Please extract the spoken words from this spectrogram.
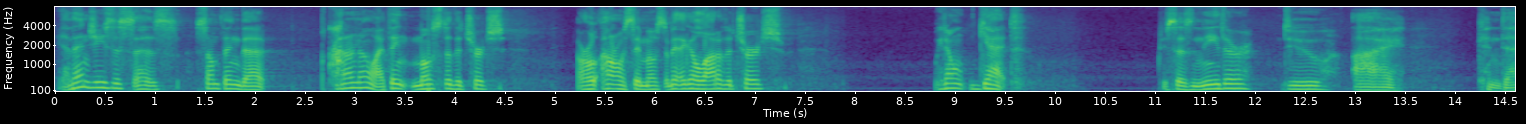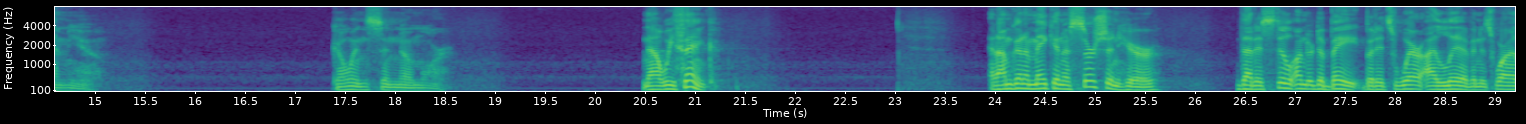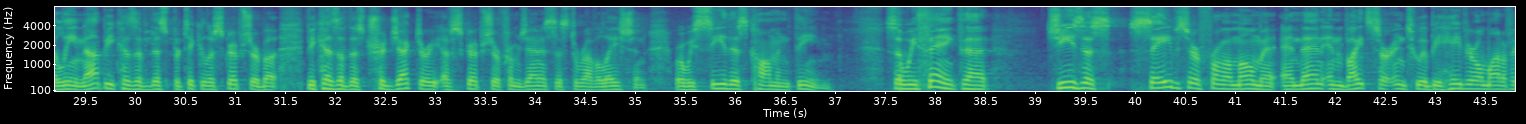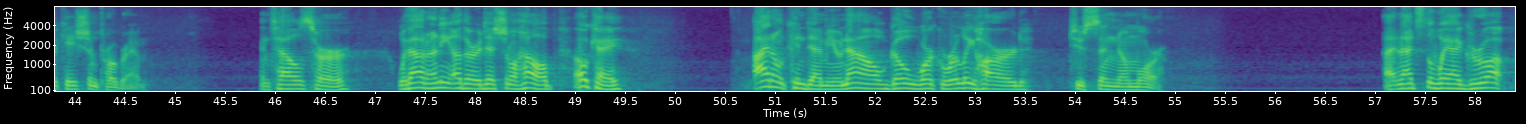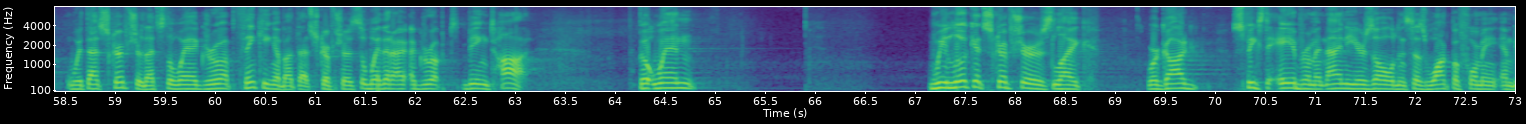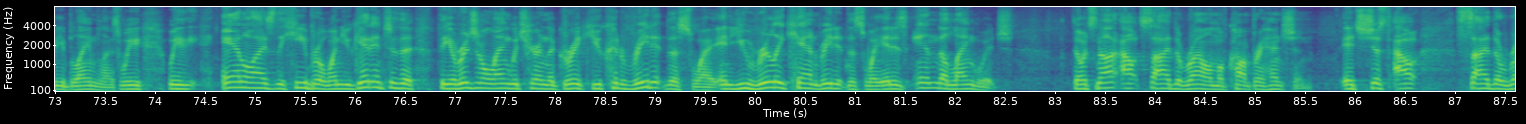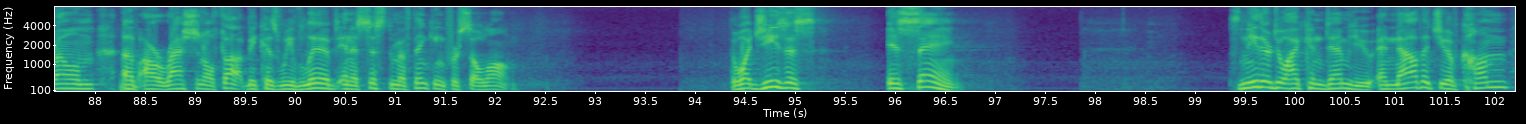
And then Jesus says something that, I don't know, I think most of the church, or I don't want to say most, I mean, think a lot of the church, we don't get. He says, Neither do I condemn you. Go and sin no more. Now we think, and I'm going to make an assertion here that is still under debate, but it's where I live and it's where I lean, not because of this particular scripture, but because of this trajectory of scripture from Genesis to Revelation, where we see this common theme. So we think that Jesus saves her from a moment and then invites her into a behavioral modification program and tells her, without any other additional help, okay, I don't condemn you. Now go work really hard to sin no more. And that's the way I grew up with that scripture. That's the way I grew up thinking about that scripture. It's the way that I grew up being taught. But when we look at scriptures like where God speaks to Abram at 90 years old and says, Walk before me and be blameless. We, we analyze the Hebrew. When you get into the, the original language here in the Greek, you could read it this way, and you really can read it this way. It is in the language, though it's not outside the realm of comprehension. It's just outside the realm of our rational thought because we've lived in a system of thinking for so long. What Jesus is saying is, Neither do I condemn you. And now that you have come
